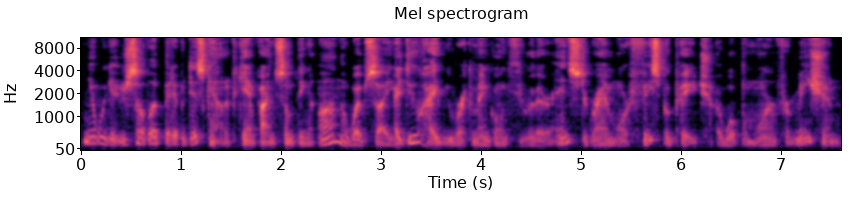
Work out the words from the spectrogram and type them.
and you will get yourself a bit of a discount. If you can't find something on the website, I do highly recommend going through their Instagram or Facebook page. I will put more information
